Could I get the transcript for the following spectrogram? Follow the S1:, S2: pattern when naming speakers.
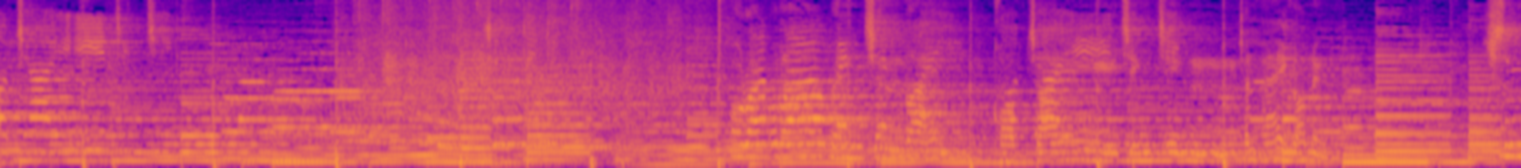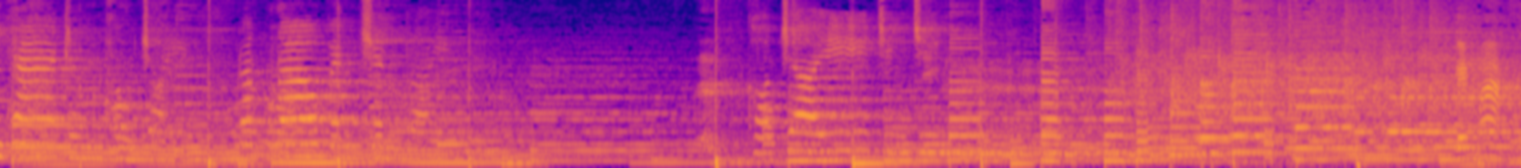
S1: อใจจริงๆ รักเราเป็นเช่นไร ขอบใจจร
S2: ิงๆ ฉันแพ้อีกรอบหนึ่ง
S1: ฉันแพ้จนเข้าใจ รักเราเป็นเช่นไร ขอบใจจริงๆ
S2: เก่งมาก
